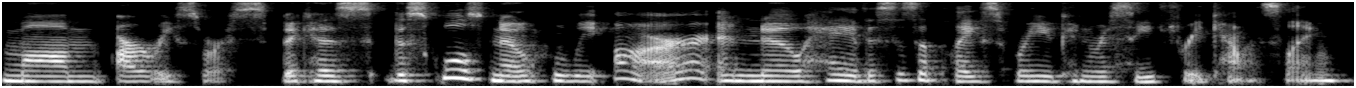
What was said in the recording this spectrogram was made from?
mom our resource because the schools know who we are and know, hey, this is a place where you can receive free counseling.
